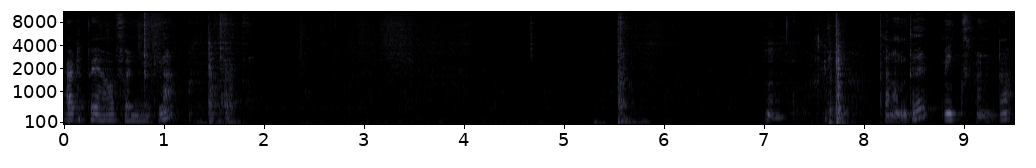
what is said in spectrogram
அடுப்பை ஆஃப் பண்ணிடலாம் ம். திறந்து மிக்ஸ் பண்ணலாம்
